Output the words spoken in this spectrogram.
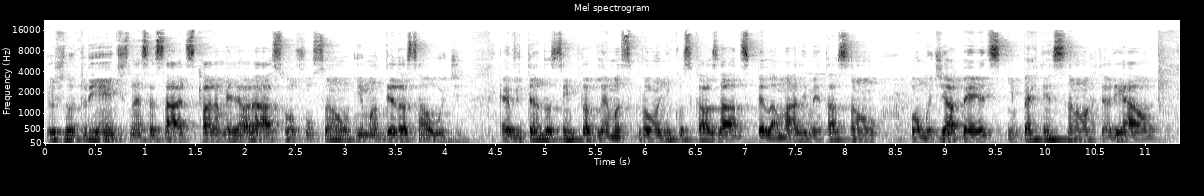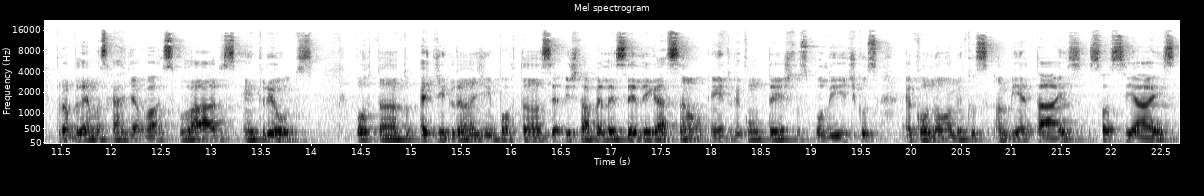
e os nutrientes necessários para melhorar a sua função e manter a saúde, evitando assim problemas crônicos causados pela má alimentação, como diabetes, hipertensão arterial, problemas cardiovasculares, entre outros. Portanto, é de grande importância estabelecer ligação entre contextos políticos, econômicos, ambientais, sociais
